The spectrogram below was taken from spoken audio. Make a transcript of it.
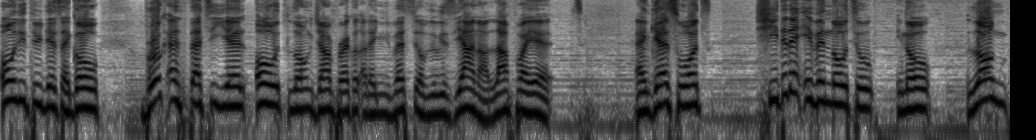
only three days ago broke a 30 year old long jump record at the University of Louisiana, Lafayette. And guess what? She didn't even know to, you know, long,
